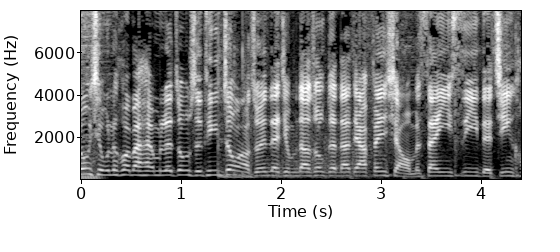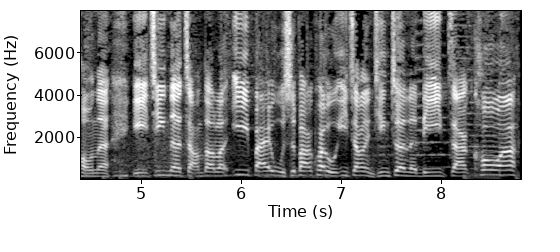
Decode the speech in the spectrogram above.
恭喜我们的伙伴，还有我们的忠实听众啊！昨天在节目当中跟大家分享，我们三一四一的晶宏呢，已经呢涨到了一百五十八块五一张，已经赚了里扎扣啊！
